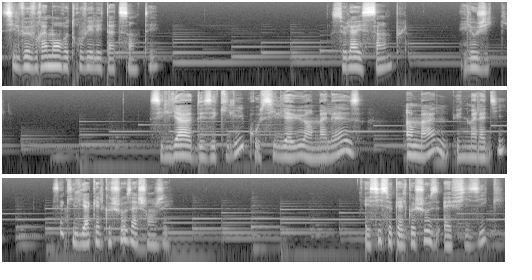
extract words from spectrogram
s'il veut vraiment retrouver l'état de santé. Cela est simple et logique. S'il y a des équilibres ou s'il y a eu un malaise, un mal, une maladie, c'est qu'il y a quelque chose à changer. Et si ce quelque chose est physique,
